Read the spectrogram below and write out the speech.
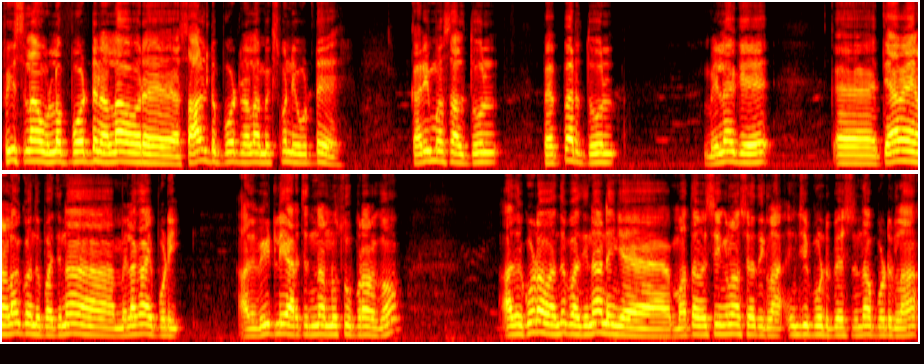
ஃபீஸ்லாம் உள்ளே போட்டு நல்லா ஒரு சால்ட்டு போட்டு நல்லா மிக்ஸ் பண்ணி விட்டு கறி மசால் தூள் பெப்பர் தூள் மிளகு தேவையான அளவுக்கு வந்து பார்த்திங்கன்னா மிளகாய் பொடி. அது வீட்லேயே அரைச்சிருந்தா இன்னும் சூப்பராக இருக்கும். அது கூட வந்து பார்த்திங்கன்னா நீங்கள் மற்ற விஷயங்களும் சேர்த்துக்கலாம். இஞ்சி பூண்டு பேஸ்ட் இருந்தால் போட்டுக்கலாம்.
